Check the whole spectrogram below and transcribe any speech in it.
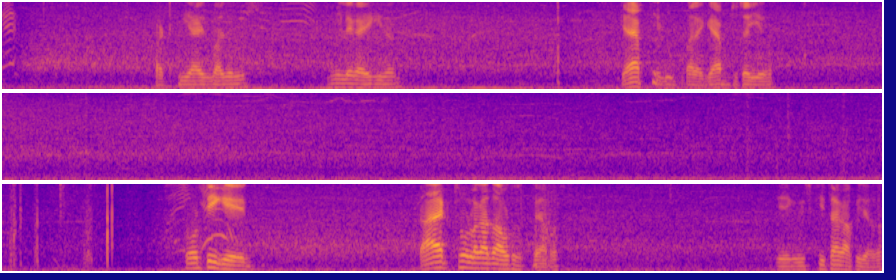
Yes. कट किया इस बार ज़रूर मिलेगा एक ही रन गैप नहीं टूट पा रहा गैप जो चाहिए वो छोटी गेंद। डायरेक्ट थ्रो लगा तो आउट हो सकते हैं यहाँ पर। रिस्की था काफ़ी ज़्यादा।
